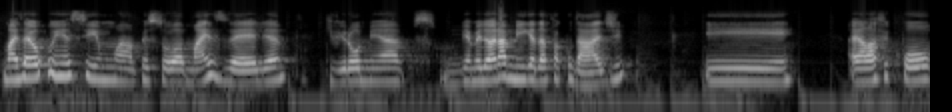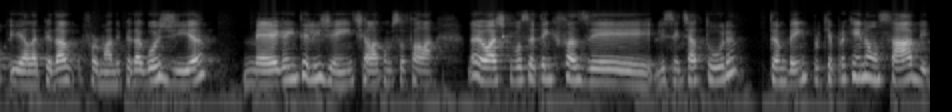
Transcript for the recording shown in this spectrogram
Mas aí eu conheci uma pessoa mais velha, que virou minha, minha melhor amiga da faculdade. E ela ficou, e ela é formada em pedagogia, mega inteligente. Ela começou a falar: Não, eu acho que você tem que fazer licenciatura também, porque para quem não sabe,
